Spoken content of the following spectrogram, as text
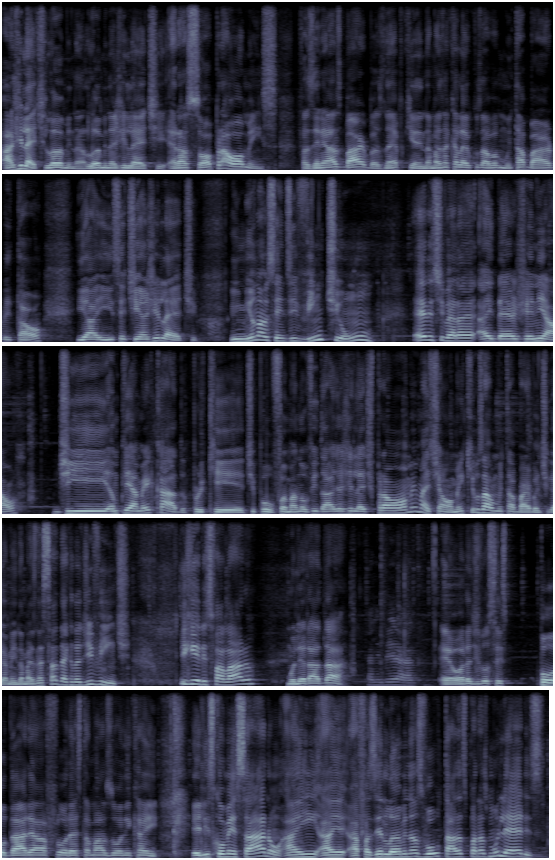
a Gillette, lâmina, lâmina Gillette, era só para homens fazerem as barbas, né? Porque ainda mais naquela época usava muita barba e tal. E aí você tinha a Gillette. Em 1921, eles tiveram a- ideia genial de ampliar mercado, porque tipo, foi uma novidade a Gillette para homem, mas tinha homem que usava muita barba antigamente, ainda mais nessa década de 20. E o que eles falaram? Mulherada, Tá liberado. é hora de vocês podarem a floresta amazônica aí. Eles começaram a, a, a fazer lâminas voltadas para as mulheres.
